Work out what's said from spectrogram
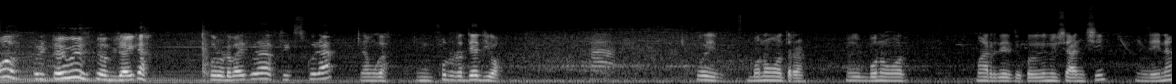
ও ওই টাইমে জায়গা। ফটোটা বাইর করে ফিক্স করে তুমি ফটোটা দিয়ে দিও। হ্যাঁ। ওই বনমতরা ওই বনমত মারে দিয়ে দিতে কতদিন আনছি দিই না।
